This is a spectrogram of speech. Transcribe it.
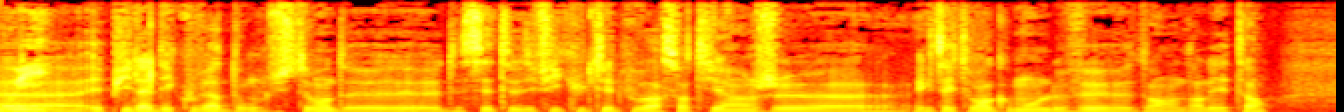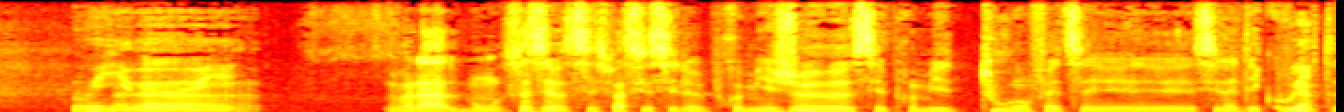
Oui. Euh, et puis la découverte donc justement de, de cette difficulté de pouvoir sortir un jeu euh, exactement comme on le veut dans, dans les temps. Oui oui oui. Voilà, bon, ça c'est parce que c'est le premier jeu, c'est le premier tout en fait, c'est la découverte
